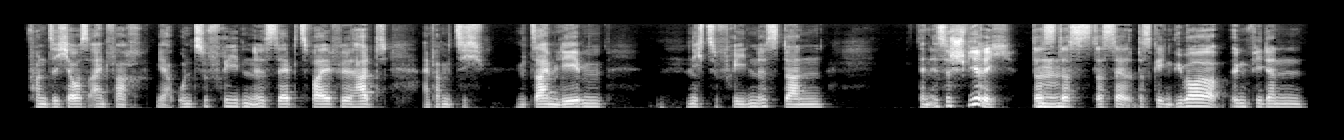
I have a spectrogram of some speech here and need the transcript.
von sich aus einfach ja, unzufrieden ist, Selbstzweifel hat, einfach mit sich, mit seinem Leben nicht zufrieden ist, dann, dann ist es schwierig, dass, Mhm. dass, dass der, das Gegenüber irgendwie dann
